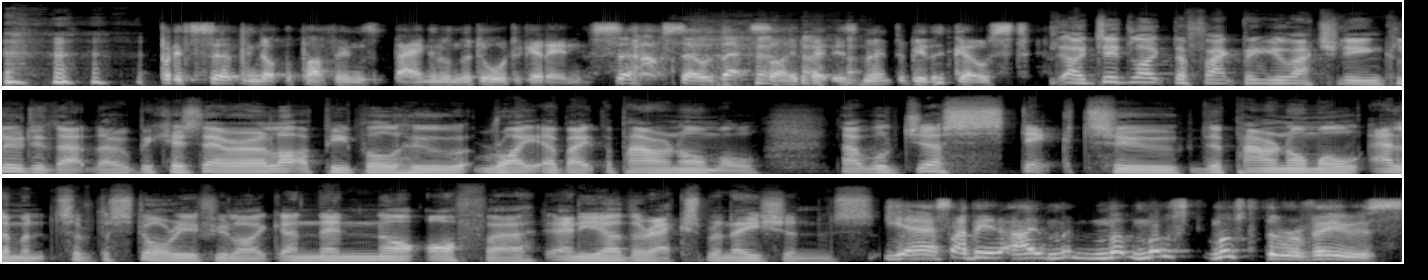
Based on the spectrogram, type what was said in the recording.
but it's certainly not the puffins banging on the door to get in. So, so that side of is meant to be the ghost. I did like the fact that you actually included that though, because there are a lot of people who write about the paranormal that will just stick to the paranormal elements of the story, if you like, and then not offer any other explanations. Yes, I mean, I, m- most most of the reviews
